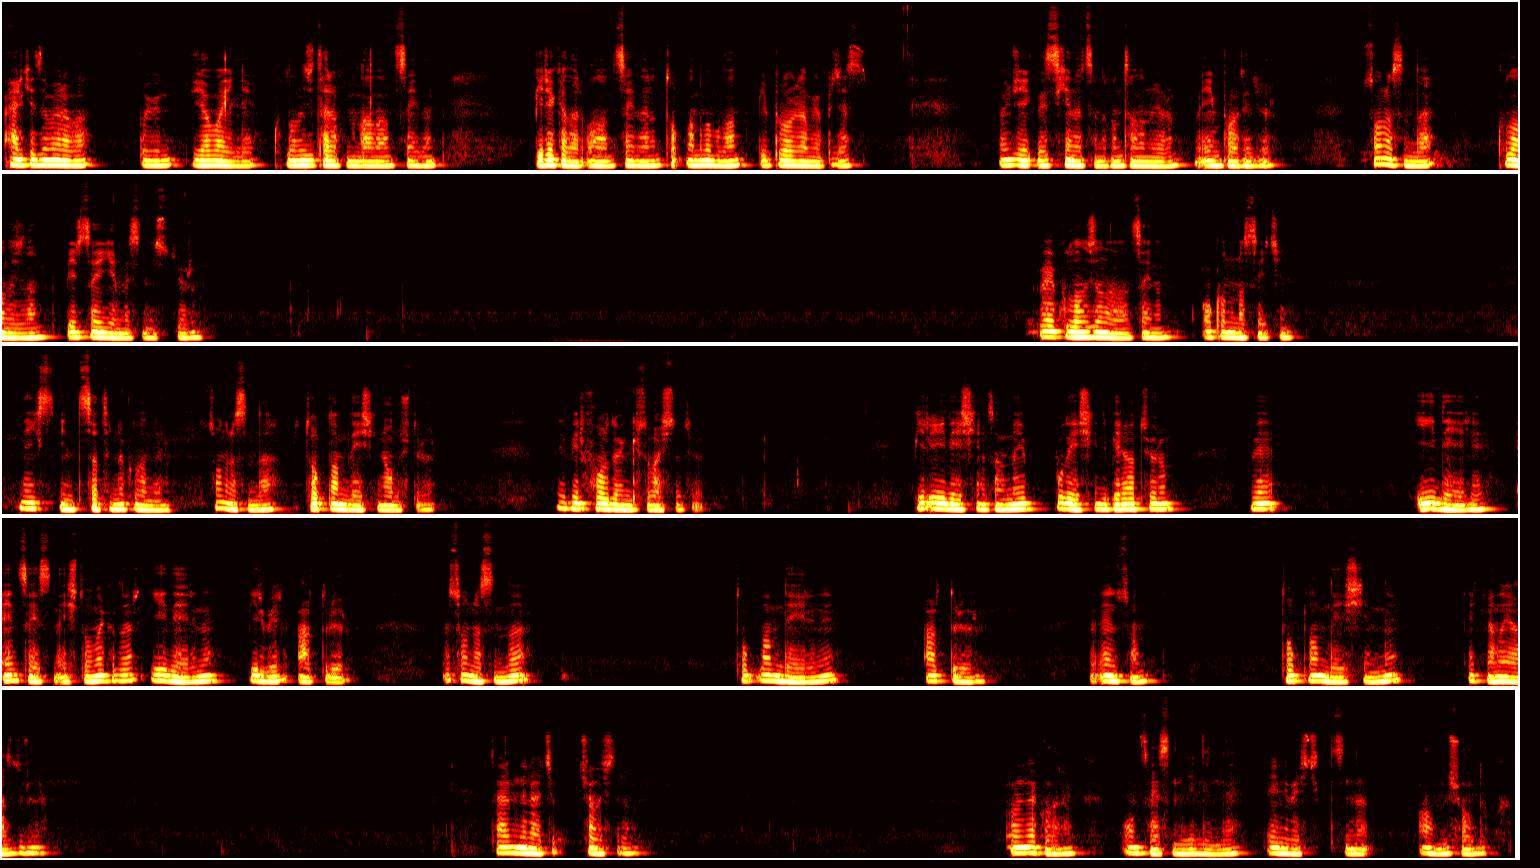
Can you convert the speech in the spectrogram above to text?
Herkese merhaba. Bugün Java ile kullanıcı tarafından alınan sayının 1'e kadar olan sayıların toplamını bulan bir program yapacağız. Öncelikle scanner sınıfını tanımlıyorum ve import ediyorum. Sonrasında kullanıcıdan bir sayı girmesini istiyorum. Ve kullanıcıdan alınan sayının okunması için next int satırını kullanıyorum. Sonrasında bir toplam değişkeni oluşturuyorum. Ve bir for döngüsü başlatıyorum. Bir i değişkeni tanımlayıp bu değişkeni 1'e atıyorum. Ve i değeri en sayısına eşit olana kadar i değerini 1 bir arttırıyorum. Ve sonrasında toplam değerini arttırıyorum. Ve en son toplam değişkenini ekrana yazdırıyorum. Terminali açıp çalıştıralım. Örnek olarak 10 sayısını girdiğinde 55 çıktısını almış olduk.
